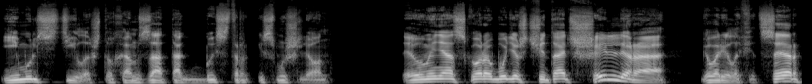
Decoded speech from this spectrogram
и ему льстило, что Хамза так быстр и смышлен. «Ты у меня скоро будешь читать Шиллера», — говорил офицер,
